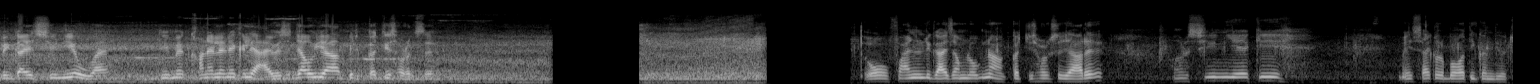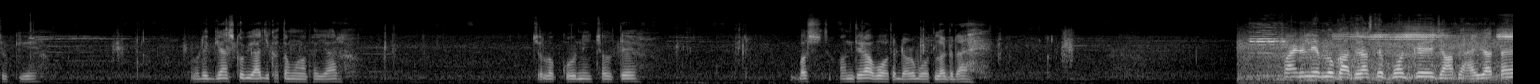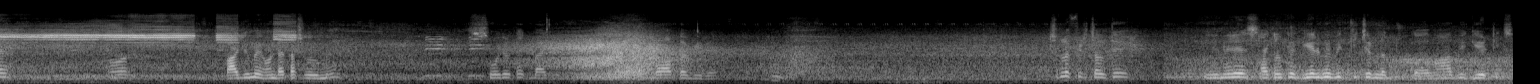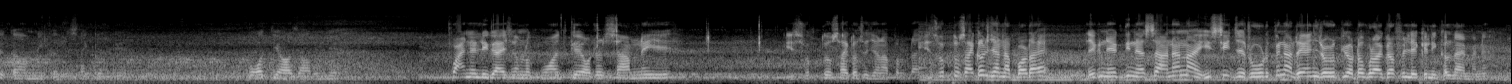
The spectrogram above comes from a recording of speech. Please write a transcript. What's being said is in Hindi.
अभी गाइस सीन ये हुआ है कि मैं खाने लेने के लिए हाईवे से जाऊँ या फिर कच्ची सड़क से? तो फाइनली गाइस हम लोग ना कच्ची सड़क से जा रहे हैं और सीन ये है कि मेरी साइकिल बहुत ही गंदी हो चुकी है। और गैस को भी आज ही ख़त्म होना था यार। चलो कोई नहीं, चलते बस अंधेरा बहुत है डर बहुत लग रहा है। फाइनली हम लोग आधे रास्ते पहुँच गए, जहाँ पे हाई जाता है। और बाजू में होंडा का शोरूम है। सो जाता है। बाइक बहुत अमीर है। चलो फिर चलते ये मेरे साइकिल के गियर में भी कीचड़ लग चुका है। वहाँ भी गियर ठीक से काम नहीं कर रहे साइकिल के। बहुत ही आवाज़ आ रही है। फाइनली गाइस हम लोग पहुँच गए होटल सामने ही है। इस वक्त तो साइकिल से जाना पड़ रहा है। इस वक्त तो साइकिल जाना पड़ रहा है, लेकिन एक दिन ऐसा आना ना, इसी रोड पे ना, रेंज रोड की ऑटोग्राफी लेके निकलना है मैंने।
